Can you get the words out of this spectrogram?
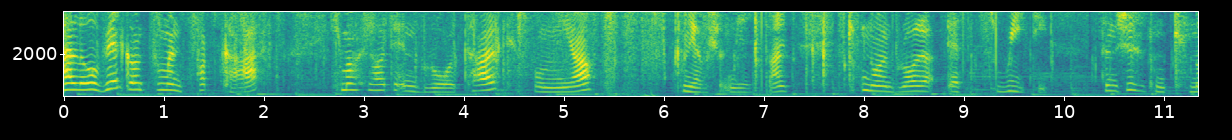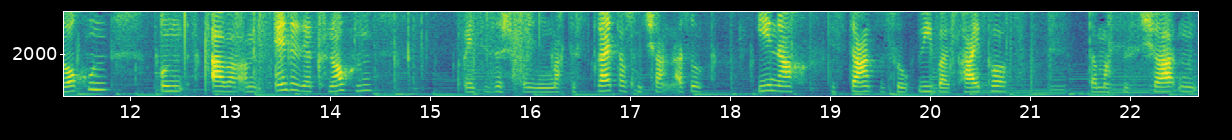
Hallo, willkommen zu meinem Podcast. Ich mache heute einen Brawl Talk von mir. Ja, habe ich schon getan. Es gibt einen neuen Brawler, er ist Sweetie. Seine Schüsse sind Knochen und aber am Ende der Knochen, wenn sie so springen, macht es 3000 Schaden. Also je nach Distanz, so wie bei Piper, da macht es Schaden,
